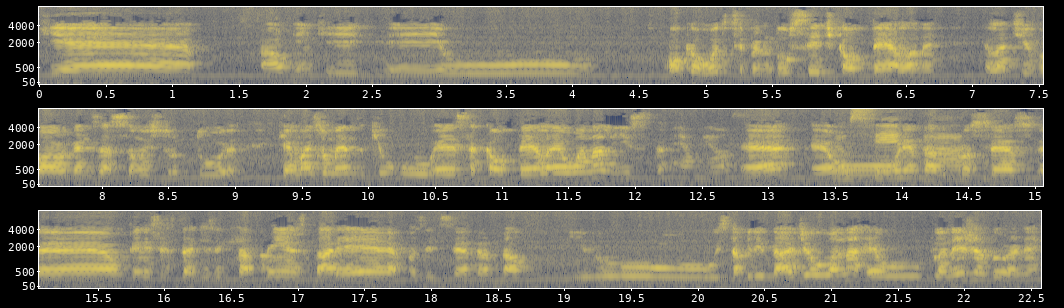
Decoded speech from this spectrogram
Que é alguém que eu qual que é o outro que você perguntou? O C de cautela, né? Relativo à organização e estrutura. Que é mais ou menos que o, essa cautela é o analista. É o meu. É, é o, o orientado do processo. É, tem necessidade de executar bem as tarefas, etc. Tal. E o estabilidade é o, é o planejador, né?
